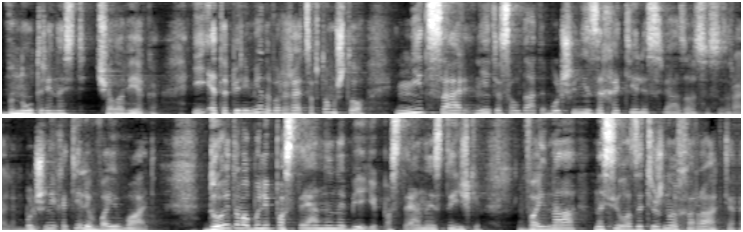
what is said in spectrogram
внутренность человека. И эта перемена выражается в том, что ни царь, ни эти солдаты больше не захотели связываться с Израилем, больше не хотели воевать. До этого были постоянные набеги, постоянные стычки. Война носила затяжной характер.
